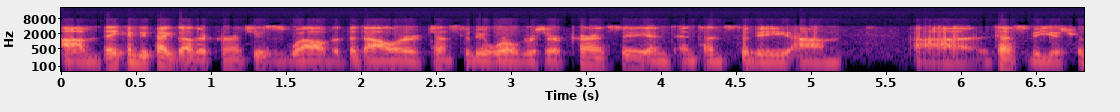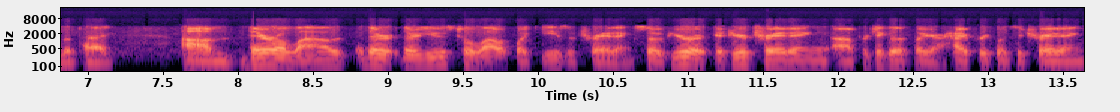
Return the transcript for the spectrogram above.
Um, they can be pegged to other currencies as well, but the dollar tends to be a world reserve currency and, and tends to be um, uh, tends to be used for the peg. Um, they're allowed they're they're used to allow like ease of trading. So if you're if you're trading, uh, particularly for your high frequency trading,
